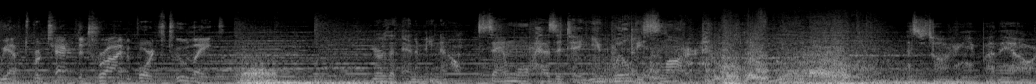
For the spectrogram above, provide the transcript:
We have to protect the tribe before it's too late. You're the enemy now. Sam won't hesitate. You will be slaughtered. I'm starving you by the hour.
